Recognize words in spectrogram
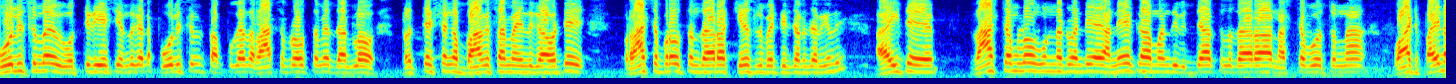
పోలీసులు ఒత్తిడి చేసి ఎందుకంటే పోలీసులు తప్పు కదా రాష్ట్ర ప్రభుత్వమే దాంట్లో ప్రత్యక్షంగా భాగస్వామ్యం అయింది కాబట్టి రాష్ట్ర ప్రభుత్వం ద్వారా కేసులు పెట్టించడం జరిగింది. అయితే రాష్ట్రంలో ఉన్నటువంటి అనేక మంది విద్యార్థుల ద్వారా నష్టపోతున్న వాటిపైన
